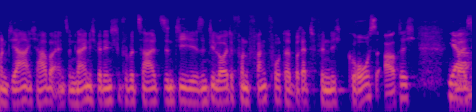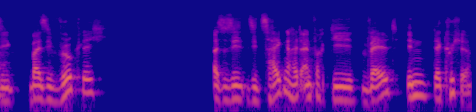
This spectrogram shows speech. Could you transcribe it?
und ja, ich habe eins und nein, ich werde nicht dafür bezahlt, sind die, sind die Leute von Frankfurter Brett, finde ich großartig, ja. weil, sie, weil sie wirklich, also sie, sie zeigen halt einfach die Welt in der Küche.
